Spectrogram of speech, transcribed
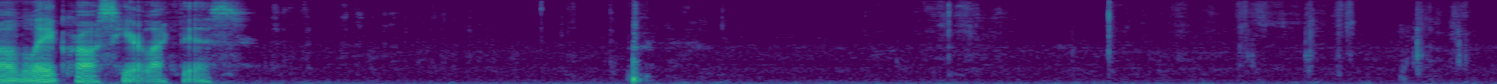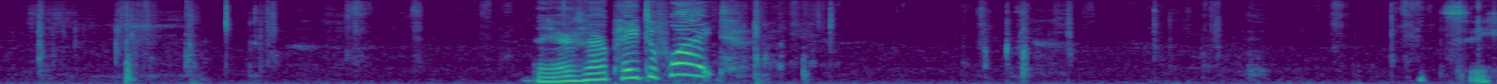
all the way across here like this. There's our page of white. Let's see.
